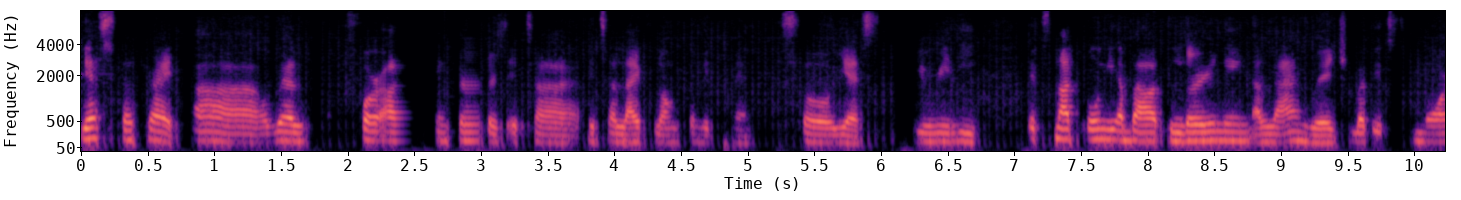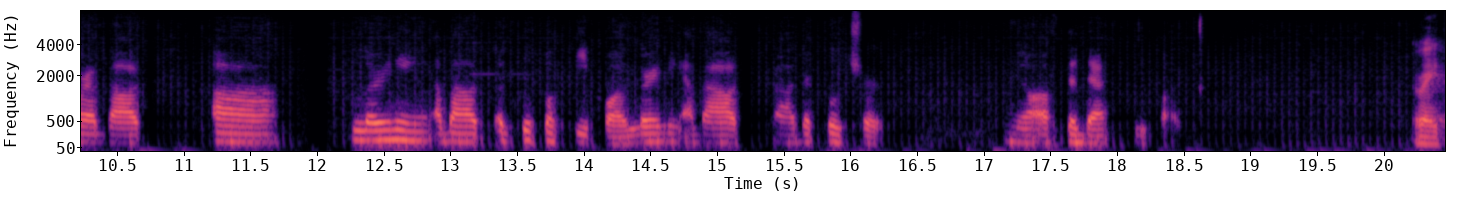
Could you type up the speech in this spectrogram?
Yes, that's right. Uh, well, for us interpreters, it's a it's a lifelong commitment. So yes, you really it's not only about learning a language but it's more about uh, learning about a group of people learning about uh, the culture you know of the deaf people right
